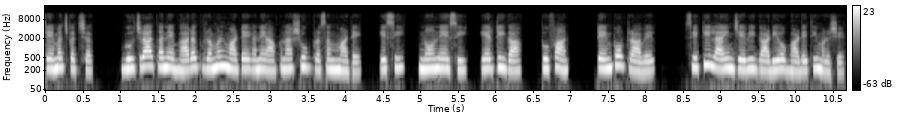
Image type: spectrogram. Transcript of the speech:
તેમજ કચ્છ, ગુજરાત અને ભારત ભ્રમણ માટે અને આપના શુભ પ્રસંગ માટે. AC, non AC, Ertiga, Toofan, tempo travel, city line જેવી ગાડીઓ ભાડેથી મળશે.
